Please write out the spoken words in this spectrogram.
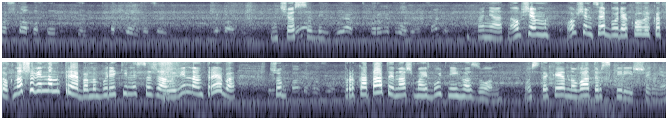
масштабах то то за цей закатують. Нічого собі. Буряк коренеплоди як садять. Понятно. В общем, в общем, це буряковий каток. На що він нам треба? Ми буряки не сажали. Він нам треба, Щоб- прикатати газон. прокатати наш майбутній газон. Ось таке новаторське рішення.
